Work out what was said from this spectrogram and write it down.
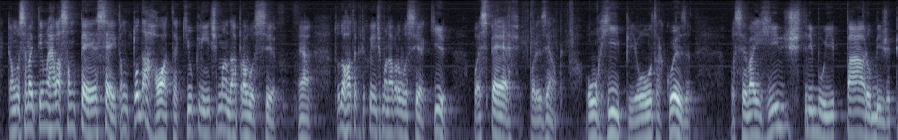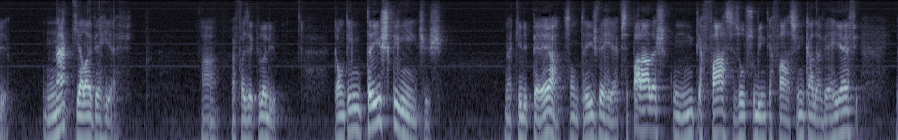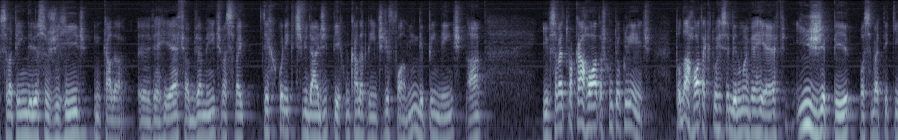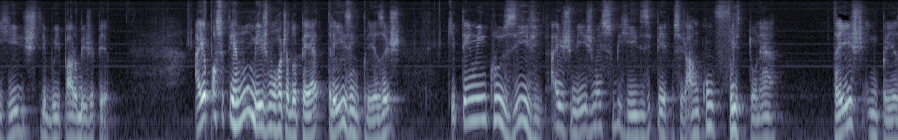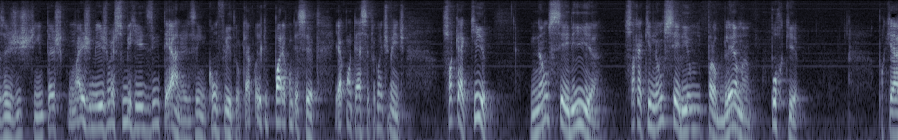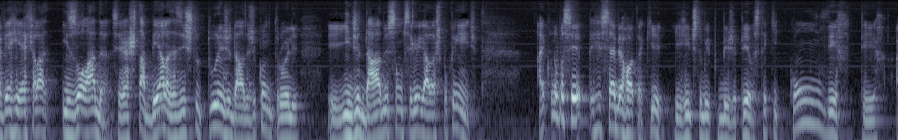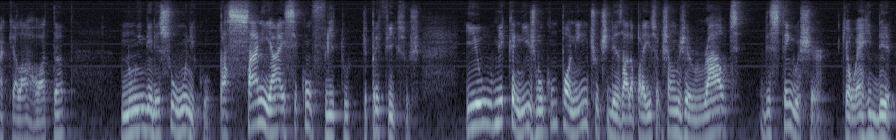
Então você vai ter uma relação PSE. Então toda rota que o cliente mandar para você, né? toda rota que o cliente mandar para você aqui, o SPF, por exemplo, ou RIP ou outra coisa, você vai redistribuir para o BGP naquela VRF. Tá? Vai fazer aquilo ali. Então tem três clientes naquele PE, são três VRF separadas, com interfaces ou subinterfaces em cada VRF. Você vai ter endereços de RID em cada eh, VRF, obviamente. Você vai ter conectividade IP com cada cliente de forma independente. Tá? E você vai trocar rotas com o teu cliente. Toda rota que tu receber numa VRF IGP, você vai ter que redistribuir para o BGP. Aí eu posso ter no mesmo roteador PE três empresas que tenham inclusive as mesmas subredes IP, ou seja, há um conflito, né? Três empresas distintas com as mesmas subredes internas, assim, conflito, que é coisa que pode acontecer e acontece frequentemente. Só que aqui não seria, só que aqui não seria um problema, por quê? porque a VRF ela é isolada, ou seja, as tabelas, as estruturas de dados de controle e de dados são segregadas para o cliente. Aí quando você recebe a rota aqui e redistribui para o BGP, você tem que converter aquela rota num endereço único para sanear esse conflito de prefixos. E o mecanismo, o componente utilizado para isso é o que chamamos de Route Distinguisher, que é o RD,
